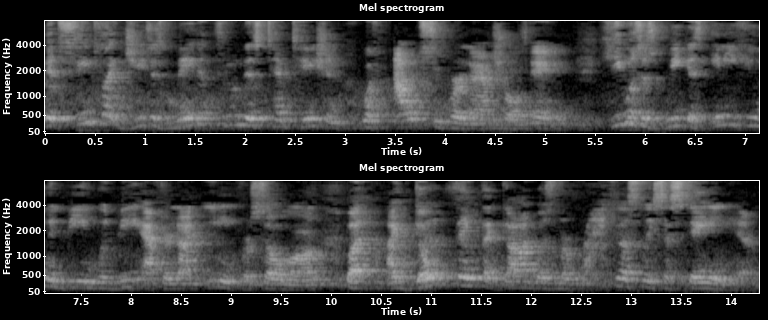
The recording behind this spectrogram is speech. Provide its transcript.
it seems like Jesus made it through this temptation without supernatural aid. He was as weak as any human being would be after not eating for so long, but I don't think that God was miraculously sustaining him.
